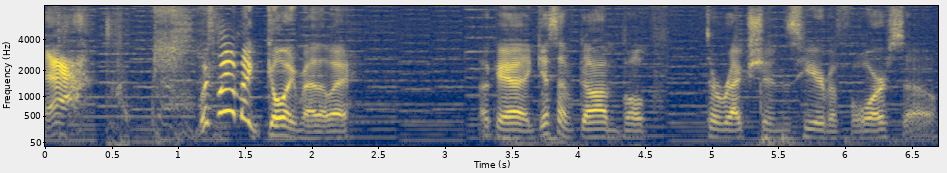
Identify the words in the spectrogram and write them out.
Ah! Which way am I going, by the way? Okay, I guess I've gone both directions here before, so...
